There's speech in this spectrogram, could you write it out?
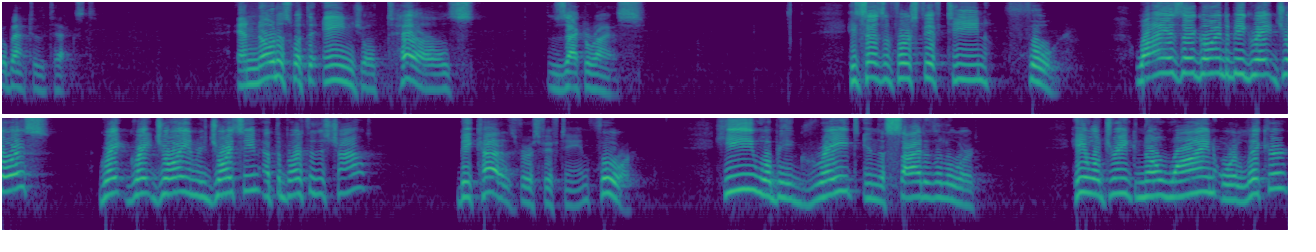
Go back to the text. And notice what the angel tells Zacharias. He says in verse 15, 4. Why is there going to be great joys? Great, great joy and rejoicing at the birth of this child? Because, verse 15, 4. He will be great in the sight of the Lord. He will drink no wine or liquor,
